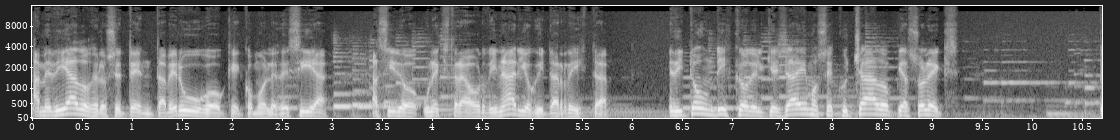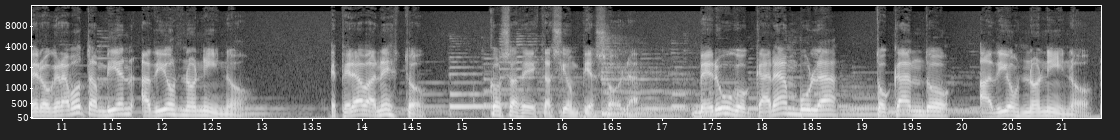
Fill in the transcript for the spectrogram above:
A mediados de los 70, Berugo, que como les decía, ha sido un extraordinario guitarrista, editó un disco del que ya hemos escuchado Piazzolex, pero grabó también Adiós Nonino. ¿Esperaban esto? Cosas de Estación Piazzola. Berugo Carámbula tocando Adiós Nonino.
